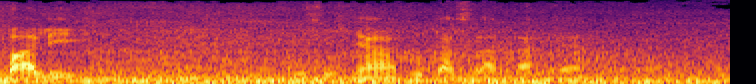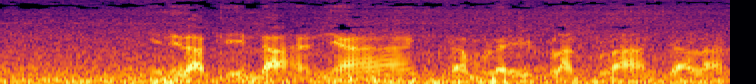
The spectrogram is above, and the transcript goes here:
Bali, khususnya Kuta Selatan ya. Inilah keindahannya, kita mulai pelan-pelan jalan.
